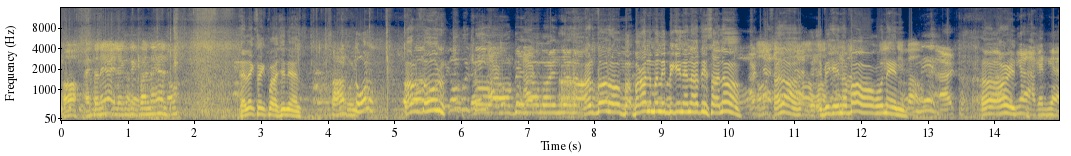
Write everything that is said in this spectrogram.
Oh, ito na yan. Electric fan na yan, oh. Electric pa, sino yan? Arthur? Arthur! Grabe naman yan ah. Arthur, oh, ba- baka naman ibigay na natin sa ano? Ano? Ibigay na ba o kunin? Iba, oh. Oh, Art. Akin nga.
